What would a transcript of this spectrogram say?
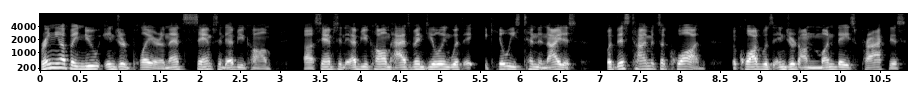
bringing up a new injured player, and that's Samson Ebukam. Uh, Samson Ebukam has been dealing with Achilles tendonitis, but this time it's a quad. The quad was injured on Monday's practice.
